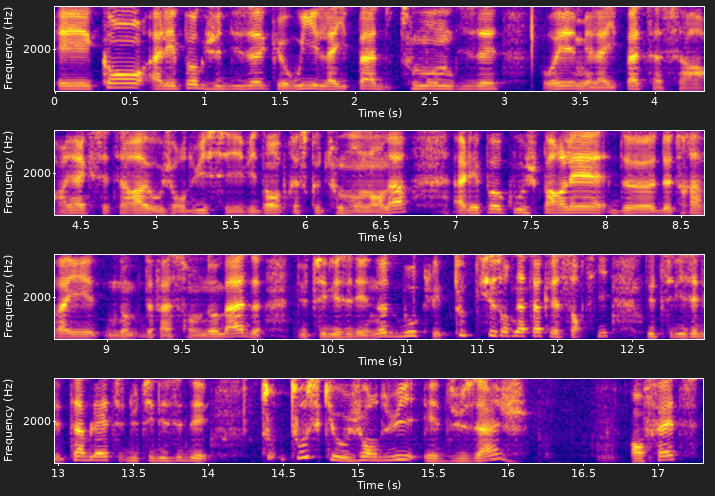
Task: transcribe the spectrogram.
Et quand à l'époque je disais que oui l'iPad, tout le monde disait oui mais l'iPad ça sert à rien etc. Et aujourd'hui c'est évident presque tout le monde en a. À l'époque où je parlais de, de travailler de façon nomade, d'utiliser des notebooks, les tout petits ordinateurs qui sont sortis, d'utiliser des tablettes, d'utiliser des tout, tout ce qui aujourd'hui est d'usage, en fait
